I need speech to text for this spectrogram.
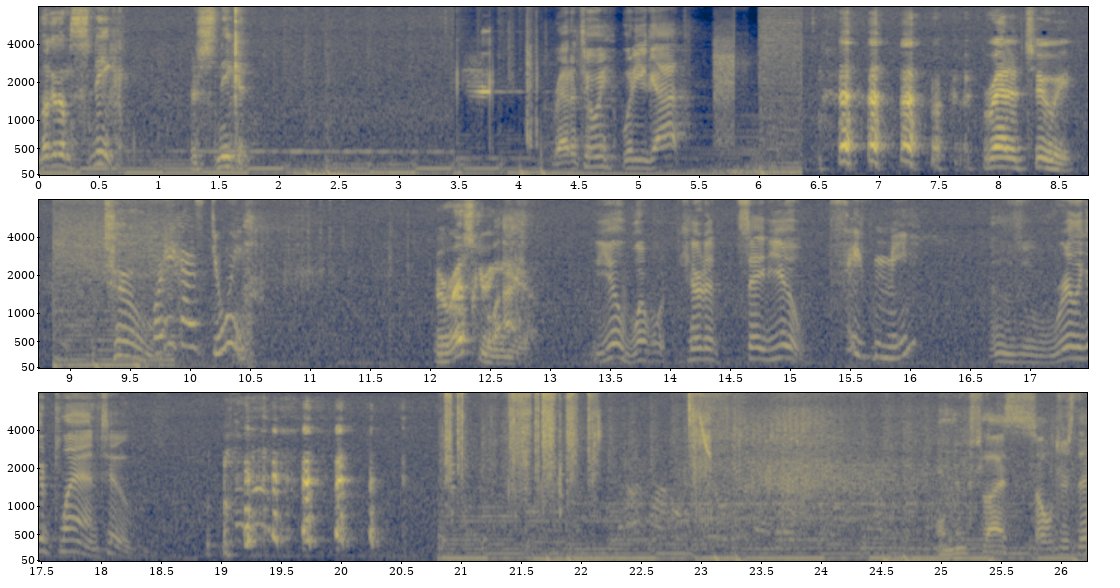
Look at them sneak. They're sneaking. Ratatouille, what do you got? Ratatouille. Two. What are you guys doing? We're rescuing Why? you. You, we're, we're here to save you. Save me? It was a really good plan, too. and newsflash, soldiers there.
